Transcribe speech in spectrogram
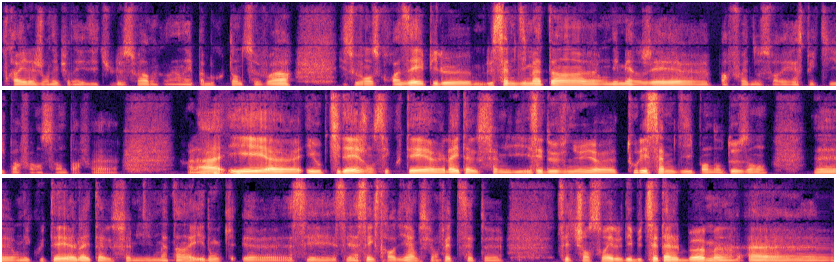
travaillait la journée puis on avait des études le soir, donc on n'avait pas beaucoup de temps de se voir. Et souvent on se croisait. Et puis le, samedi matin, on émergeait parfois de nos soirées respectives, parfois ensemble, parfois voilà. Et, euh, et au petit-déj, on s'écoutait euh, Lighthouse Family. Et c'est devenu euh, tous les samedis pendant deux ans, euh, on écoutait euh, Lighthouse Family le matin. Et donc, euh, c'est c'est assez extraordinaire parce qu'en fait, cette, cette chanson et le début de cet album, euh,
